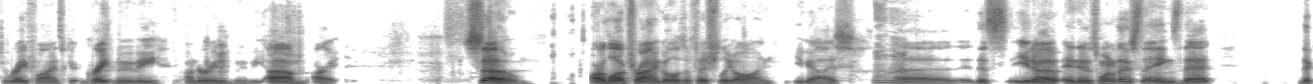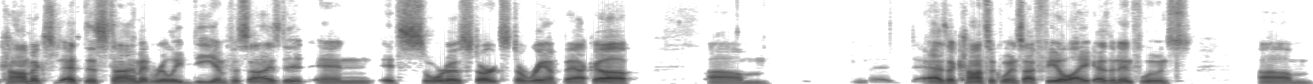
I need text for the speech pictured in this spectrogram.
to Ralph Fiennes. Great movie, underrated movie. Um, all right, so our love triangle is officially on, you guys. Mhm. Uh, this, you know, and it's one of those things that the comics at this time had really de-emphasized it, and it sort of starts to ramp back up. Um, as a consequence, I feel like as an influence, um,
